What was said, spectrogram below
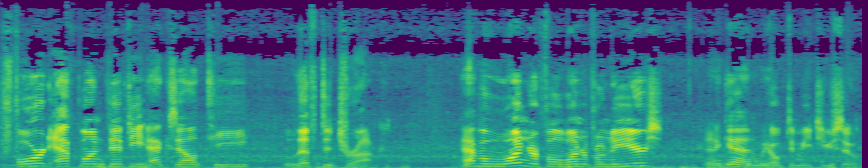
Ford F-150 XLT lifted truck. Have a wonderful, wonderful New Year's. And again, we hope to meet you soon.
